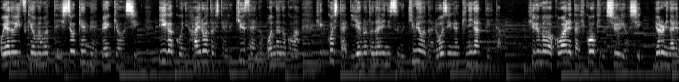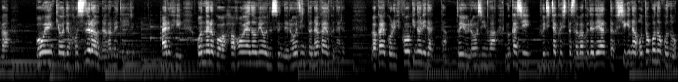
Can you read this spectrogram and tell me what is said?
親の言いつけを守って一生懸命勉強しいい学校に入ろうとしている9歳の女の子は引っ越した家の隣に住む奇妙な老人が気になっていた。昼間は壊れた飛行機の修理をし夜になれば望遠鏡で星空を眺めている。ある日女の子は母親の目を盗んで老人と仲良くなる。若い頃飛行機乗りだった。という老人は昔不時着した砂漠で出会った不思議な男の子の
